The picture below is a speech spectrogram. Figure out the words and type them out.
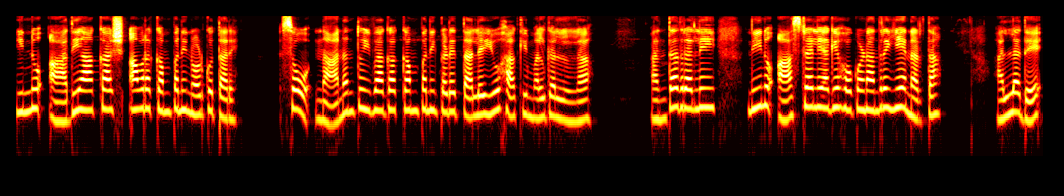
ಇನ್ನು ಆದಿ ಆಕಾಶ್ ಅವರ ಕಂಪನಿ ನೋಡ್ಕೋತಾರೆ. ಸೊ, ನಾನಂತೂ ಇವಾಗ ಕಂಪನಿ ಕಡೆ ತಲೆಯೂ ಹಾಕಿ ಮಲ್ಗಲ್ಲ. ಅಂಥದ್ರಲ್ಲಿ ನೀನು ಆಸ್ಟ್ರೇಲಿಯಾಗೆ ಹೋಗೋಣ ಅಂದರೆ ಏನರ್ಥ? ಅಲ್ಲದೆ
